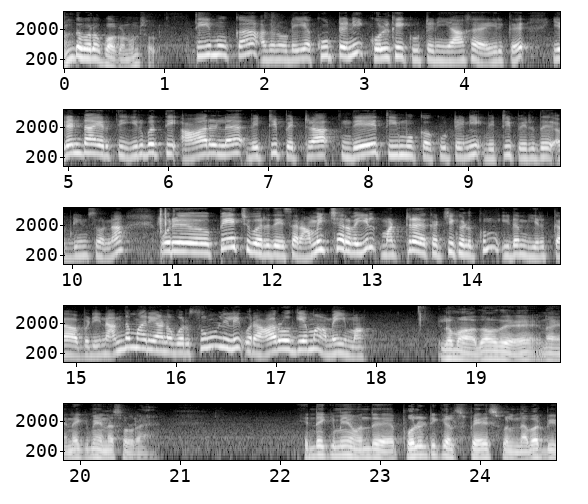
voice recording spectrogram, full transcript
அந்த வேலை பார்க்கணும்னு சொல்கிறேன் திமுக அதனுடைய கூட்டணி கொள்கை கூட்டணியாக இருக்கு. இரண்டாயிரத்தி இருபத்தி ஆறில் வெற்றி பெற்றா இதே திமுக கூட்டணி வெற்றி பெறுது அப்படின்னு சொன்னா ஒரு பேச்சு வருதே சார். அமைச்சரவையில் மற்ற கட்சிகளுக்கும் இடம் இருக்கா அப்படின்னு. அந்த மாதிரியான ஒரு சூழ்நிலை ஒரு ஆரோக்கியமா அமையுமா? இல்லைம்மா அதாவது நான் என்றைக்குமே என்ன சொல்கிறேன் என்றைக்குமே வந்து political space will never be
